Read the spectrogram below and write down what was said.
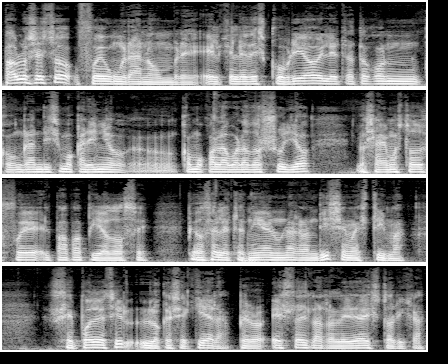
Pablo VI fue un gran hombre, el que le descubrió y le trató con, grandísimo cariño eh, como colaborador suyo, lo sabemos todos, fue el Papa Pío XII. Pío XII le tenía en una grandísima estima. Se puede decir lo que se quiera, pero esta es la realidad histórica.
